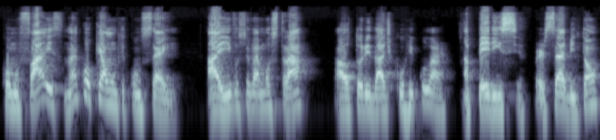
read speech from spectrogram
como faz, não é qualquer um que consegue. Aí você vai mostrar a autoridade curricular, a perícia, percebe? Então,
